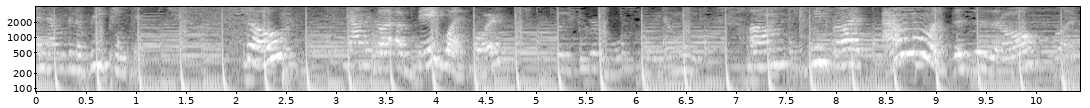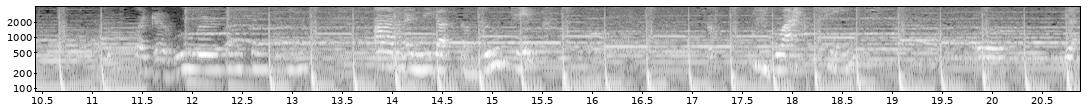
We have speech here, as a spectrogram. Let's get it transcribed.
and now we're gonna repaint it. So now we got a big whiteboard, some scribbles that we don't need. Um, we've got, I don't know what this is at all, ruler or something. Um, and we got some blue tape, some black paint, uh, yeah.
